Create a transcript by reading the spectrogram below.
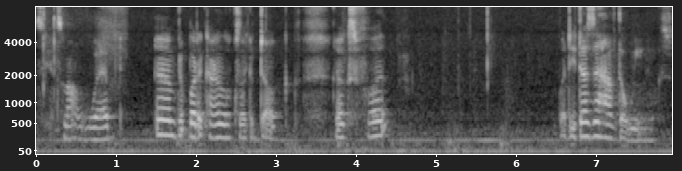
See, it's not webbed, um, but it kind of looks like a duck, duck's foot. But he doesn't have the wings.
